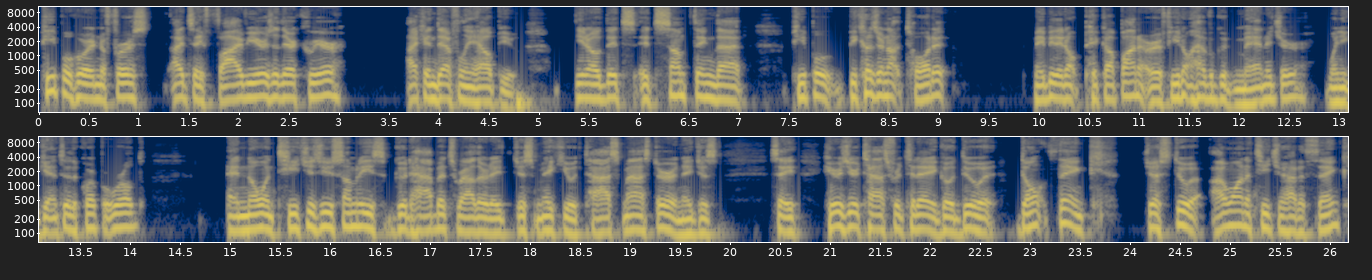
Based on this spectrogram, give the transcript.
people who are in the first, I'd say five years of their career, I can definitely help you. You know, it's it's something that people because they're not taught it, maybe they don't pick up on it, or if you don't have a good manager when you get into the corporate world, and no one teaches you some of these good habits. Rather, they just make you a taskmaster and they just say, here's your task for today, go do it. Don't think, just do it. I want to teach you how to think,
